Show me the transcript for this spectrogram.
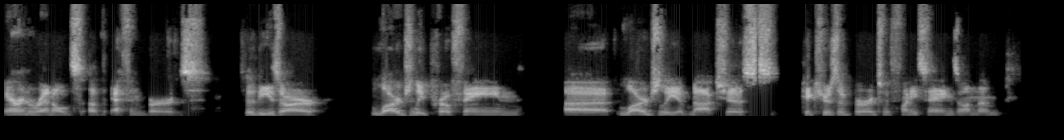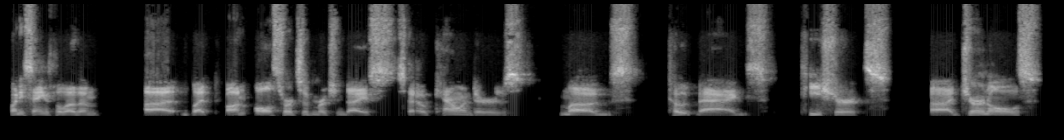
aaron reynolds of effin birds. So these are largely profane uh, largely obnoxious pictures of birds with funny sayings on them funny sayings below them, uh, but on all sorts of merchandise. So calendars, mugs, tote bags, T-shirts, uh, journals,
